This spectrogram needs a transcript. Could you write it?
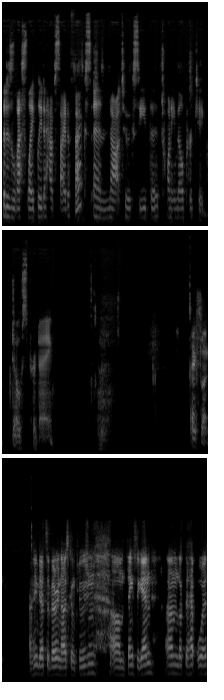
that is less likely to have side effects and not to exceed the 20 mil per kg dose per day. Excellent. I think that's a very nice conclusion. Um, thanks again, um, Dr. Hepworth,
